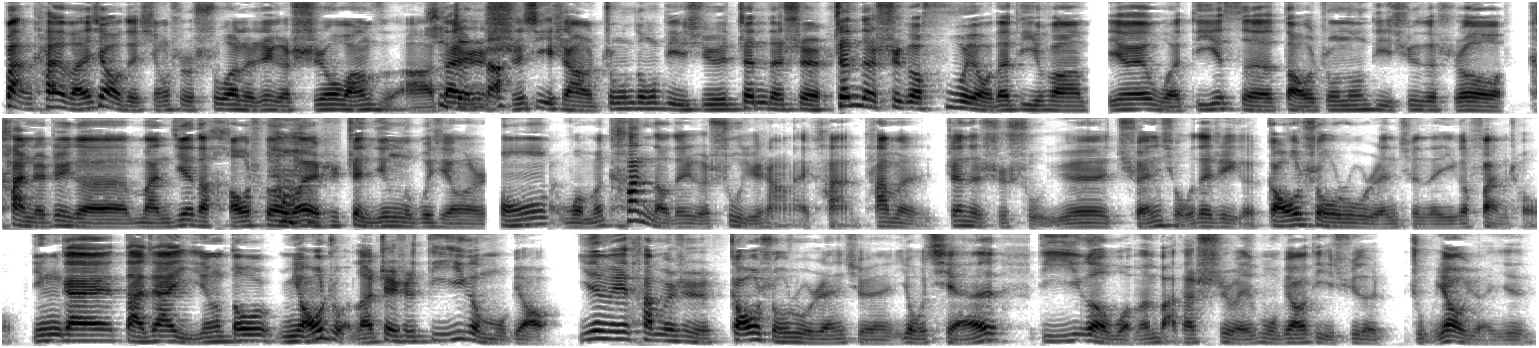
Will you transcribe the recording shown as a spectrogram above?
半开玩笑的形式说了这个石油王子啊，但是实际上中东地区真的是真的是个富有的地方。因为我第一次到中东地区的时候，看着这个满街的豪车，我也是震惊的不行。从我们看到的这个数据上来看，他们真的是属于全球的这个高收入人群的一个范畴。应该大家已经都瞄准了，这是第一个目标，因为他们是高收入人群，有钱。第一个，我们把它视为目标地区的主要原因。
